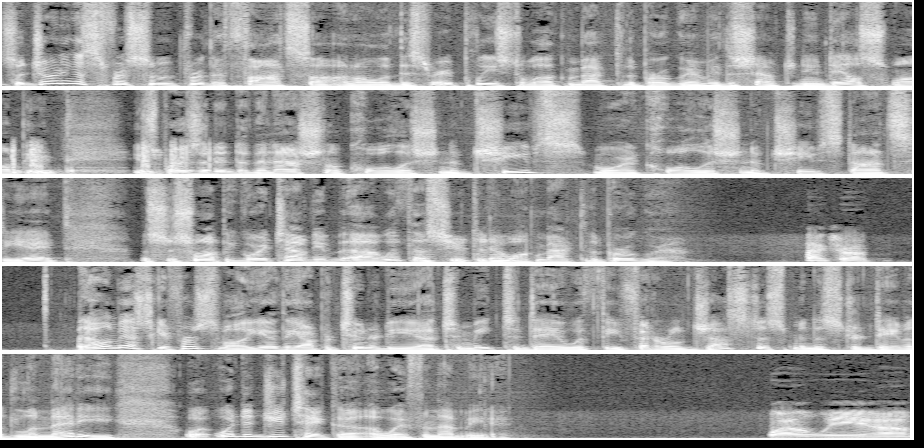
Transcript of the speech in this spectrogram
So, joining us for some further thoughts on all of this, very pleased to welcome back to the program here this afternoon Dale Swampy. He's president of the National Coalition of Chiefs, more at coalitionofchiefs.ca. Mr. Swampy, great to have you uh, with us here today. Welcome back to the program. Thanks, Rob. Now, let me ask you first of all, you had the opportunity uh, to meet today with the federal justice minister, David Lametti. What, what did you take uh, away from that meeting? Well, we, uh,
